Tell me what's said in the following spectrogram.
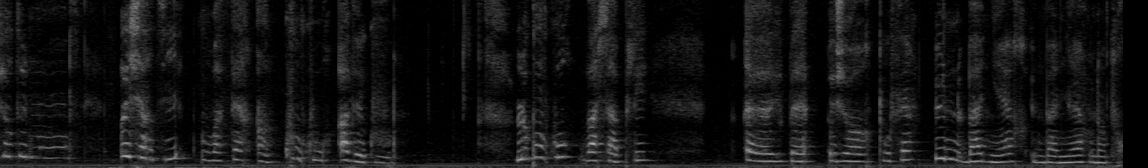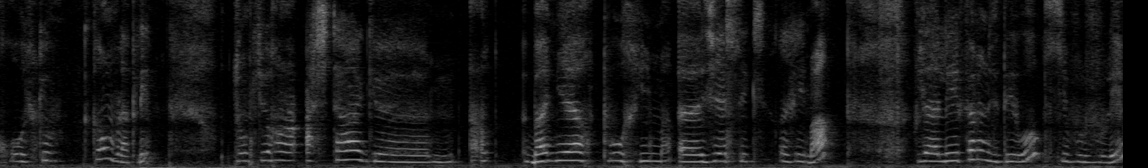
Bonjour tout le monde Aujourd'hui, on va faire un concours avec vous. Le concours va s'appeler, euh, genre, pour faire une bannière, une bannière, une intro, comment vous l'appelez. Donc, il y aura un hashtag euh, bannière pour Rima, euh, GSX Rima. Vous allez faire une vidéo si vous le voulez.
